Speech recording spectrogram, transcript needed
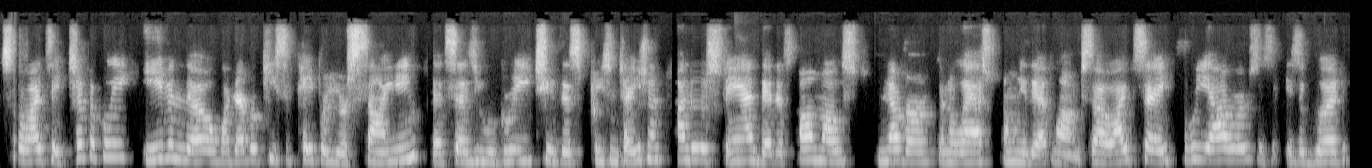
So I'd say typically, even though whatever piece of paper you're signing that says you agree to this presentation, understand that it's almost never going to last only that long. So I'd say three hours is, is a good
